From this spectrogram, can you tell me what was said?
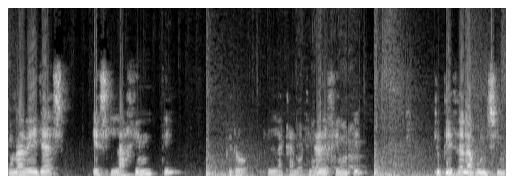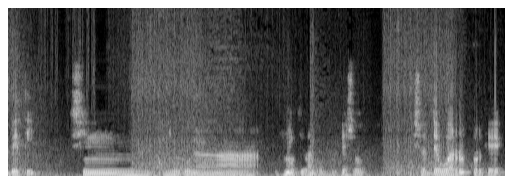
Una de ellas es la gente, pero la cantidad de gente que utiliza la Bunsin Betty sin ninguna motivación, porque eso, eso es de guarros porque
